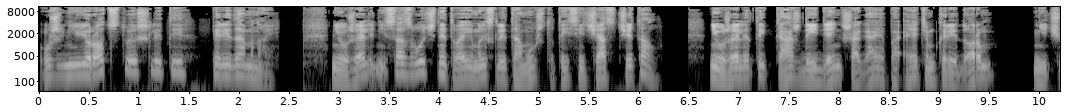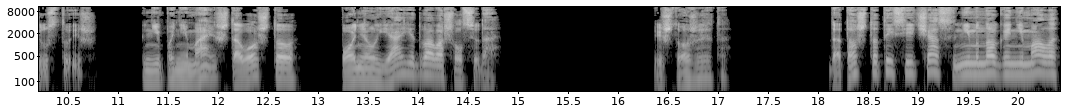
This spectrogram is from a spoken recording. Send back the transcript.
уж не юродствуешь ли ты передо мной? Неужели не созвучны твои мысли тому, что ты сейчас читал? Неужели ты каждый день, шагая по этим коридорам, не чувствуешь, не понимаешь того, что Понял я, едва вошел сюда. И что же это? Да то, что ты сейчас ни много ни мало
